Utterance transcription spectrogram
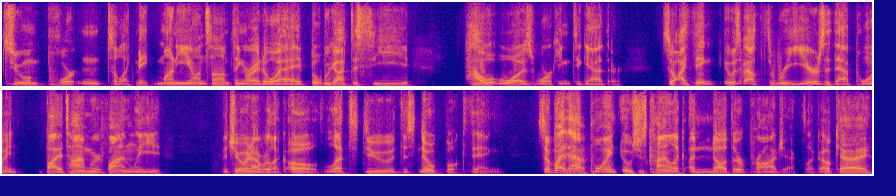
too important to like make money on something right away, but we got to see how it was working together. So I think it was about three years at that point. By the time we were finally, that Joe and I were like, "Oh, let's do this notebook thing." So by yeah. that point, it was just kind of like another project. Like, okay,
